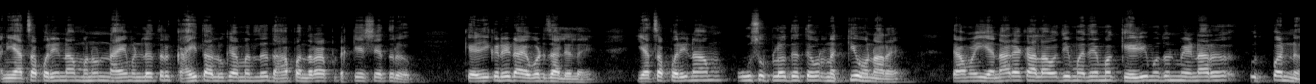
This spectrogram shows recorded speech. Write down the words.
आणि याचा परिणाम म्हणून नाही म्हटलं तर काही तालुक्यामधलं दहा पंधरा टक्के क्षेत्र केळीकडे डायव्हर्ट झालेलं आहे. याचा परिणाम ऊस उपलब्धतेवर नक्की होणार आहे. त्यामुळे येणाऱ्या कालावधीमध्ये मग केळीमधून मिळणारं उत्पन्न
